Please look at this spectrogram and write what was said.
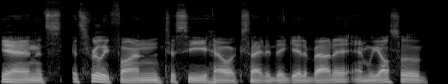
Yeah, and it's it's really fun to see how excited they get about it, and we also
